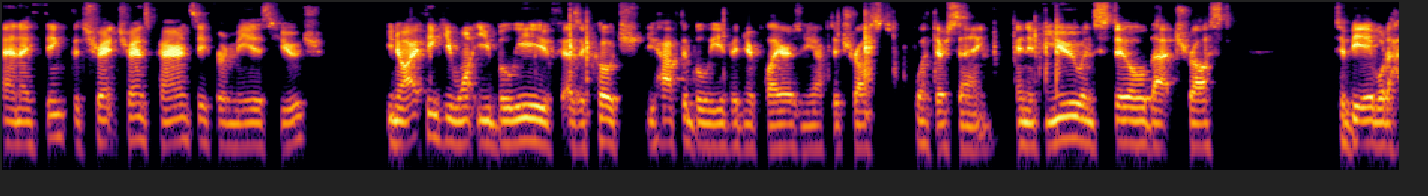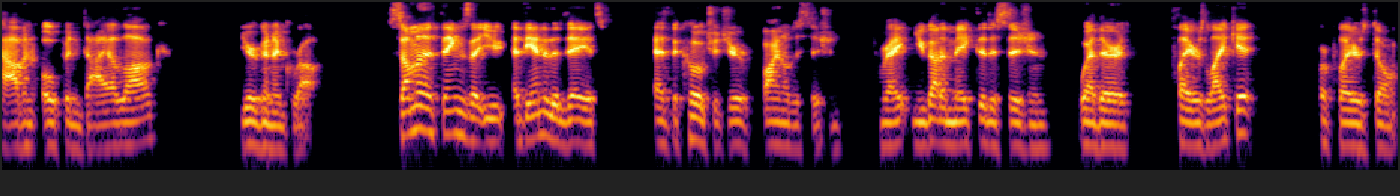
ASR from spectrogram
and i think the tra- transparency for me is huge you know i think you want you believe as a coach you have to believe in your players and you have to trust what they're saying and if you instill that trust to be able to have an open dialogue you're going to grow. Some of the things that you at the end of the day it's as the coach it's your final decision right? You got to make the decision whether players like it or players don't.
